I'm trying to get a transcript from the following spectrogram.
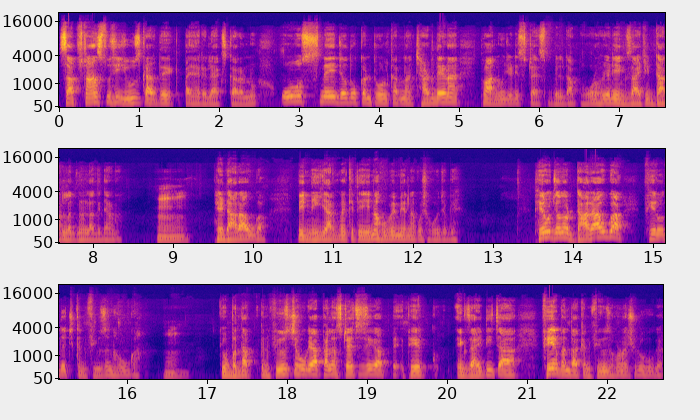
ਸਬਸਟੈਂਸ ਤੁਸੀਂ ਯੂਜ਼ ਕਰਦੇ ਪਏ ਰਿਲੈਕਸ ਕਰਨ ਨੂੰ ਉਸ ਨੇ ਜਦੋਂ ਕੰਟਰੋਲ ਕਰਨਾ ਛੱਡ ਦੇਣਾ ਤੁਹਾਨੂੰ ਜਿਹੜੀ ਸਟ੍ਰੈਸ ਬਿਲਡ ਅਪ ਹੋਰ ਹੋ ਜਾਣੀ ਐਂਗਜ਼ਾਇਟੀ ਡਰ ਲੱਗਣ ਲੱਗ ਜਾਣਾ। ਹੂੰ। ਫਿਰ ਡਰ ਆਊਗਾ ਵੀ ਨਹੀਂ ਯਾਰ ਮੈਂ ਕਿਤੇ ਇਹ ਨਾ ਹੋਵੇ ਮੇਰੇ ਨਾਲ ਕੁਝ ਹੋ ਜਾਵੇ। ਫਿਰ ਉਹ ਜਦੋਂ ਡਰ ਆਊਗਾ ਫਿਰ ਉਹਦੇ ਚ ਕਨਫਿਊਜ਼ਨ ਹੋਊਗਾ। ਹੂੰ। ਕਿ ਉਹ ਬੰਦਾ ਕਨਫਿਊਜ਼ ਚ ਹੋ ਗਿਆ ਪਹਿਲਾਂ ਸਟ੍ਰੈਸ ਸੀਗਾ ਫਿਰ ਐਂਗਜ਼ਾਇਟੀ ਚ ਆ ਫਿਰ ਬੰਦਾ ਕਨਫਿਊਜ਼ ਹੋਣਾ ਸ਼ੁਰੂ ਹੋ ਗਿਆ।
